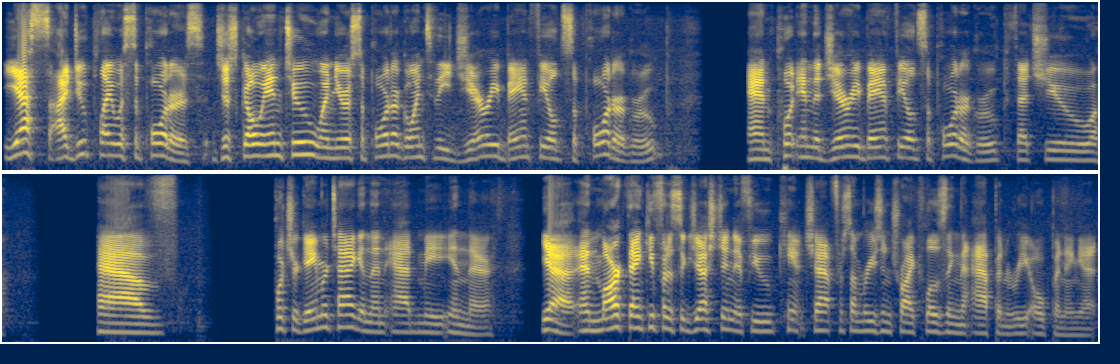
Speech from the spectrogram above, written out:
Yes, I do play with supporters. Just go into, when you're a supporter, go into the Jerry Banfield supporter group and put in the Jerry Banfield supporter group that you have put your gamer tag and then add me in there. Yeah, and Mark, thank you for the suggestion. If you can't chat for some reason, try closing the app and reopening it.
